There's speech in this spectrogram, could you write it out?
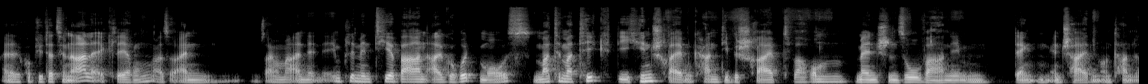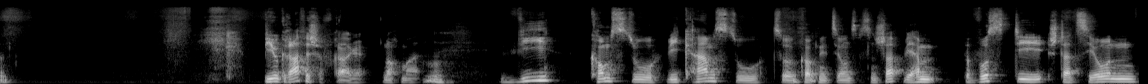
eine computationale Erklärung, also einen, sagen wir mal, einen implementierbaren Algorithmus, Mathematik, die ich hinschreiben kann, die beschreibt, warum Menschen so wahrnehmen, denken, entscheiden und handeln. Biografische Frage nochmal. Hm. Wie kommst du, wie kamst du zur Kognitionswissenschaft? Wir haben bewusst die Stationen,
